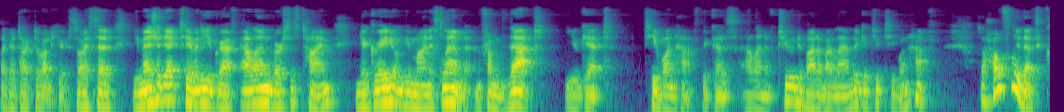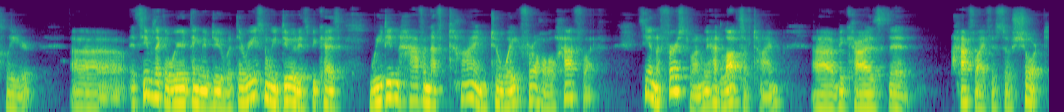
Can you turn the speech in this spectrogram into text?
Like I talked about here. So I said you measure the activity, you graph ln versus time, and your gradient will be minus lambda. And from that, you get t1 half because ln of 2 divided by lambda gets you t1 half. So hopefully that's clear. Uh, it seems like a weird thing to do, but the reason we do it is because we didn't have enough time to wait for a whole half-life. See, in the first one, we had lots of time uh, because the half-life is so short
